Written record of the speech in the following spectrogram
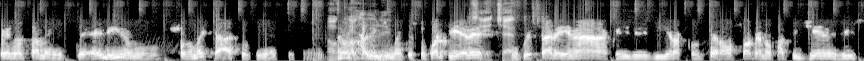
Esattamente, e lì non sono mai stato, quindi anche- Ok. non a Parigi, ma in questo quartiere, Sì, certo, in questa arena, quindi vi, racconterò. So che hanno fatto il Genesis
